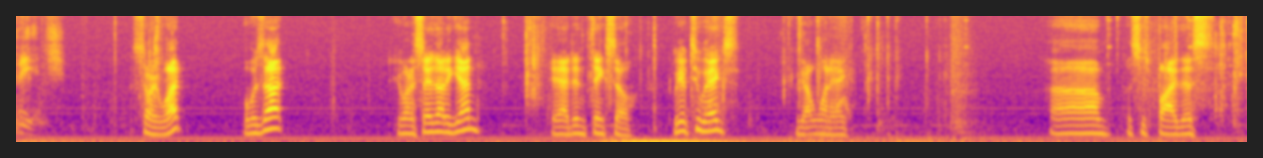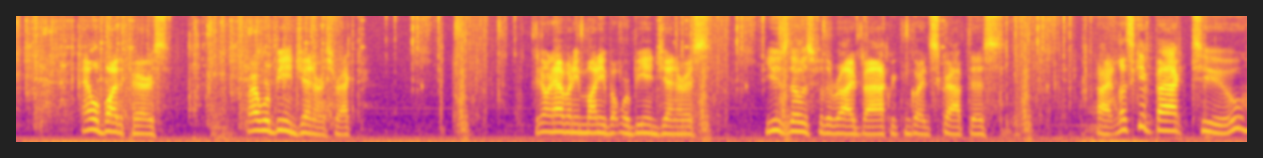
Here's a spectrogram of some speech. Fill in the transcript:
bitch. Sorry, what? What was that? You want to say that again? Yeah, I didn't think so. Do we have two eggs? We got one egg. Um, let's just buy this. And we'll buy the pears. Alright, we're being generous, Rekt. We don't have any money, but we're being generous. Use those for the ride back. We can go ahead and scrap this. Alright, let's get back to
